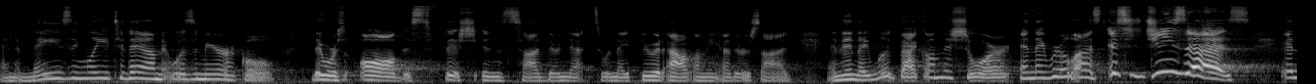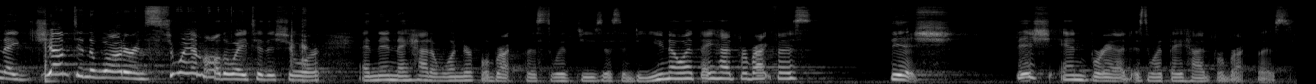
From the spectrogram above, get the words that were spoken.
And amazingly to them, it was a miracle. There was all this fish inside their nets when they threw it out on the other side. And then they looked back on the shore and they realized, it's Jesus! and they jumped in the water and swam all the way to the shore. And then they had a wonderful breakfast with Jesus. And do you know what they had for breakfast? Fish. Fish and bread is what they had for breakfast.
